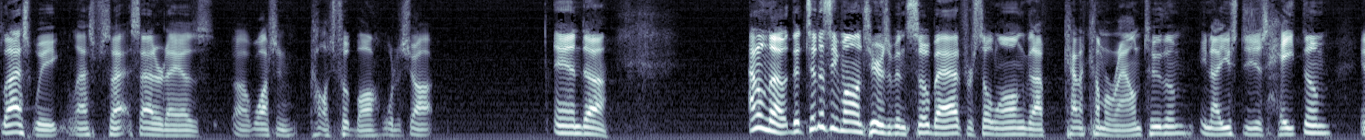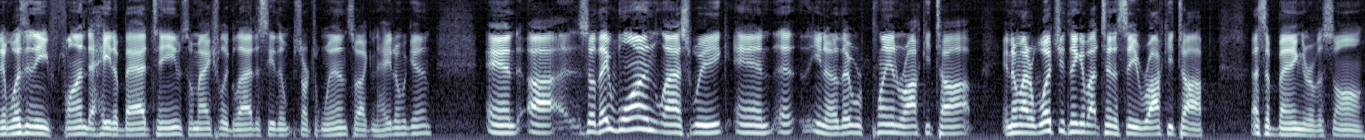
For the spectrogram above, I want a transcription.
last week, last sa- Saturday, I was uh, watching college football. What a shock. And uh, I don't know. The Tennessee Volunteers have been so bad for so long that I've kind of come around to them. You know, I used to just hate them, and it wasn't any fun to hate a bad team. So I'm actually glad to see them start to win, so I can hate them again. And uh, so they won last week, and uh, you know they were playing Rocky Top. And no matter what you think about Tennessee, Rocky Top, that's a banger of a song.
